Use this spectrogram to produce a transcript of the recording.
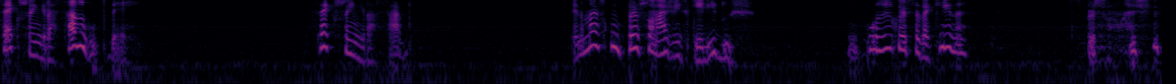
Sexo é engraçado, Hulk BR? Sexo é engraçado? Era mais com personagens queridos. Inclusive com esse daqui, né? Esse personagem.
